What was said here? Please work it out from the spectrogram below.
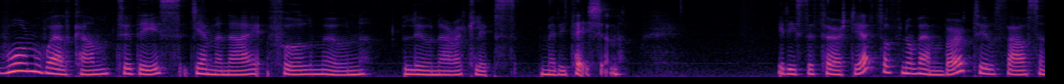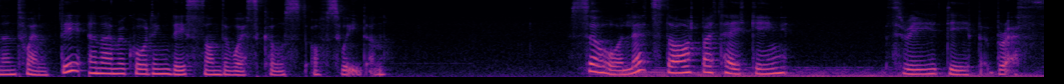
Warm welcome to this Gemini full moon lunar eclipse meditation. It is the 30th of November 2020 and I'm recording this on the west coast of Sweden. So let's start by taking three deep breaths.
